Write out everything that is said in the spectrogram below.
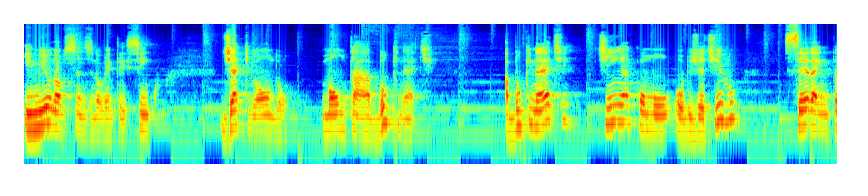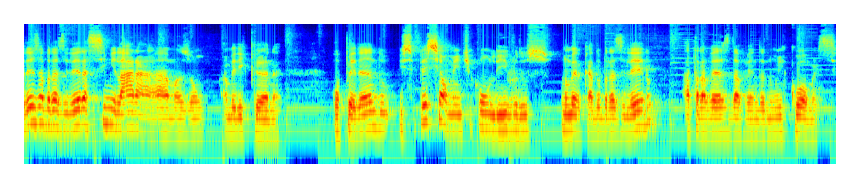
Em 1995, Jack London monta a Booknet. A Booknet tinha como objetivo ser a empresa brasileira similar à Amazon americana, operando especialmente com livros no mercado brasileiro através da venda no e-commerce.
